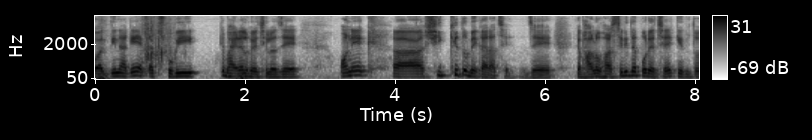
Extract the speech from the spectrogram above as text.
কয়েকদিন আগে একটা ছবিকে ভাইরাল হয়েছিল যে অনেক শিক্ষিত বেকার আছে, যে ভালো ভার্সিটিতে পড়েছে, কিন্তু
